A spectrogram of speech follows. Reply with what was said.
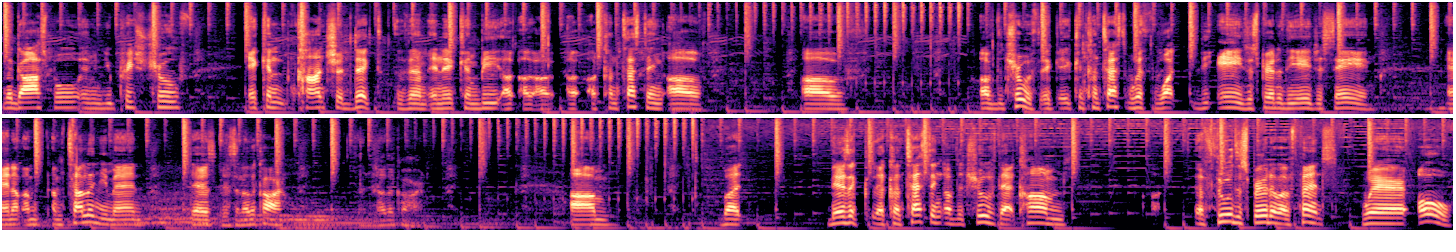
the gospel and when you preach truth, it can contradict them and it can be a, a, a, a contesting of of of the truth. It, it, can contest with what the age, the spirit of the age is saying. And I'm, I'm, telling you, man, there's there's another car. Another car. Um, but there's a, a contesting of the truth that comes uh, through the spirit of offense where, oh,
